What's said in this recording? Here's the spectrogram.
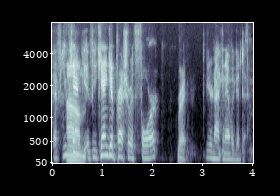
If you can't Um, if you can't get pressure with four, Right. you're not gonna have a good time.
